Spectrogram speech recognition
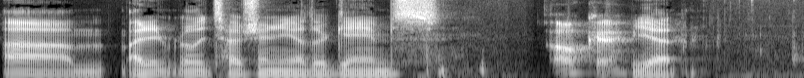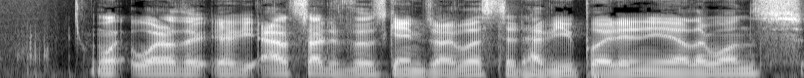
Um, I didn't really touch any other games Okay. yet. What, what other have you, outside of those games I listed? Have you played any other ones?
